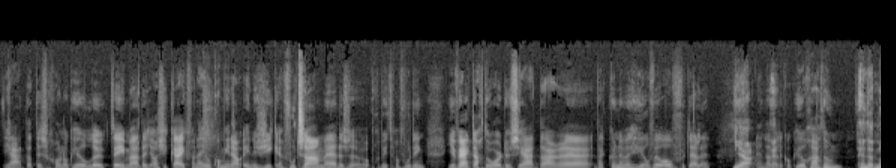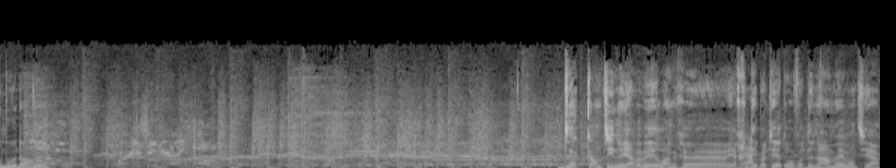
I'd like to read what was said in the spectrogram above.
ja, dat is gewoon ook een heel leuk thema. Dat je, als je kijkt van hey, hoe kom je nou energiek en voedzaam, hè, dus eh, op het gebied van voeding, je werkdag door. Dus ja, daar, eh, daar kunnen we heel veel over vertellen. Ja, En dat wil ik ook heel graag doen. en dat noemen we dan de... Waar is hij nu dan? De kantine. Ja, we hebben heel lang ge- ja, gedebatteerd over de naam. Hè? Want ja,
